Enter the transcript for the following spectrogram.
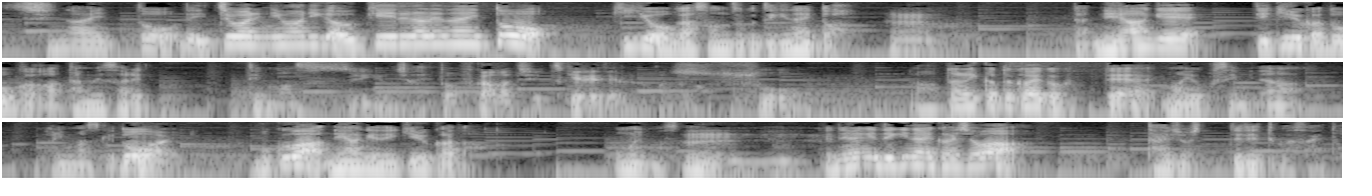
しないと、で、1割2割が受け入れられないと、企業が存続できないと。うん。だ値上げできるかどうかが試されてますよね。と、付加価値つけれてるのかと。そう。働き方改革って、まあよくセミナーありますけど、はい。僕は値上げできるかだと思います、うんうん。で値上げできない会社は退場して出てってくださいと。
